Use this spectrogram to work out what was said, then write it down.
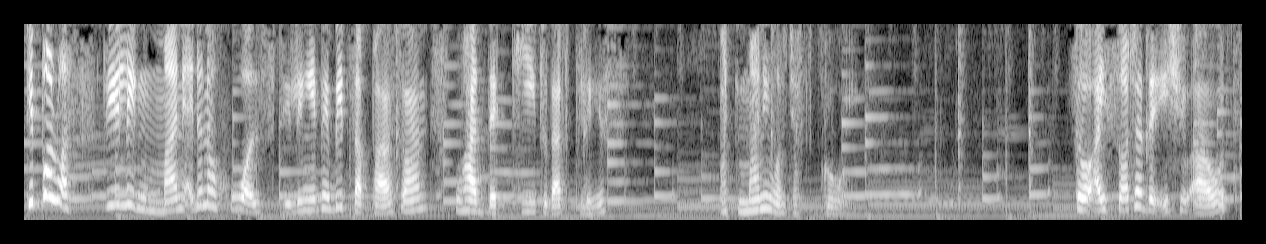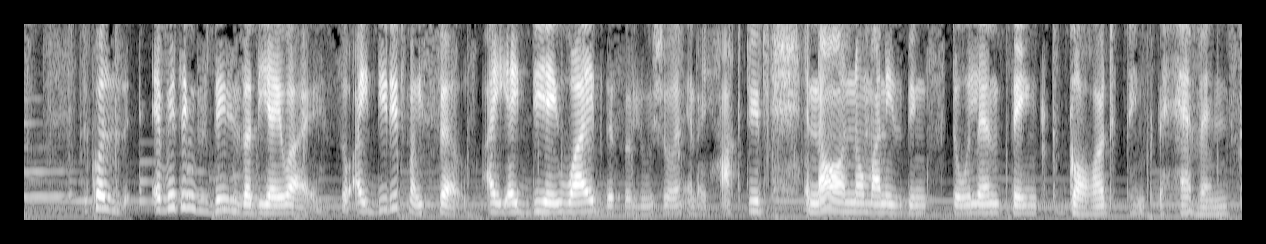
People were stealing money. I don't know who was stealing it. Maybe it's a person who had the key to that place, but money was just going. So I sorted the issue out because everything these days is a DIY. So I did it myself. I, I DIYed the solution and I hacked it, and now no money is being stolen. Thank God, thank the heavens.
